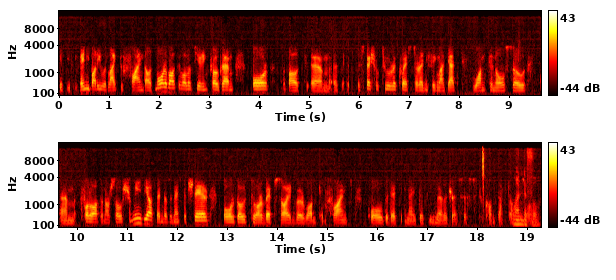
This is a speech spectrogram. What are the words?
If, if anybody would like to find out more about the volunteering program or about um, a, a special tour request or anything like that, one can also um, follow us on our social media, send us a message there, or go to our website where one can find all the designated email addresses to contact us. as well. Wonderful.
